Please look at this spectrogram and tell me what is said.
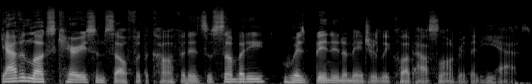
Gavin Lux carries himself with the confidence of somebody who has been in a major league clubhouse longer than he has.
